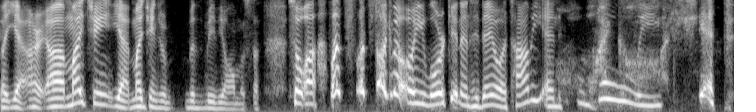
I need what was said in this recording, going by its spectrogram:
But yeah, all right. Uh, my change, yeah, my change would, would be the Alma stuff. So uh, let's let's talk about Oni Lorcan and Hideo Itami. And Oh holy shit,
